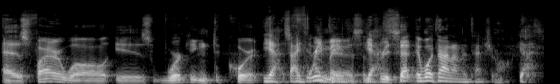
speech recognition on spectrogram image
As Firewall is working to court Yes, I, three I mayors and Yes, three cities. it was not unintentional. Yes.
